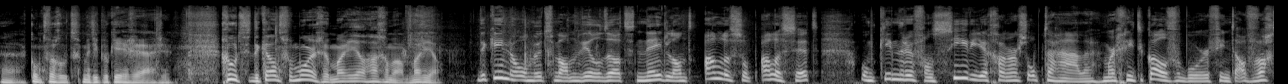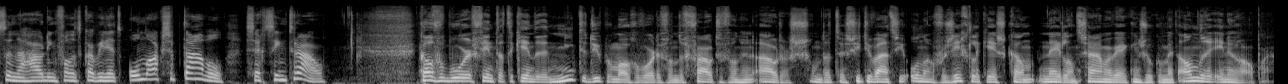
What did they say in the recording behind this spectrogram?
Ja, komt wel goed met die parkeergarage. Goed, de kant van morgen, Marielle Hageman. Marielle. De kinderombudsman wil dat Nederland alles op alles zet... om kinderen van Syriëgangers op te halen. Margriete Kalverboer vindt de afwachtende houding van het kabinet onacceptabel, zegt Sint Trouw. Kalverboer vindt dat de kinderen niet te dupe mogen worden van de fouten van hun ouders. Omdat de situatie onoverzichtelijk is, kan Nederland samenwerking zoeken met anderen in Europa.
